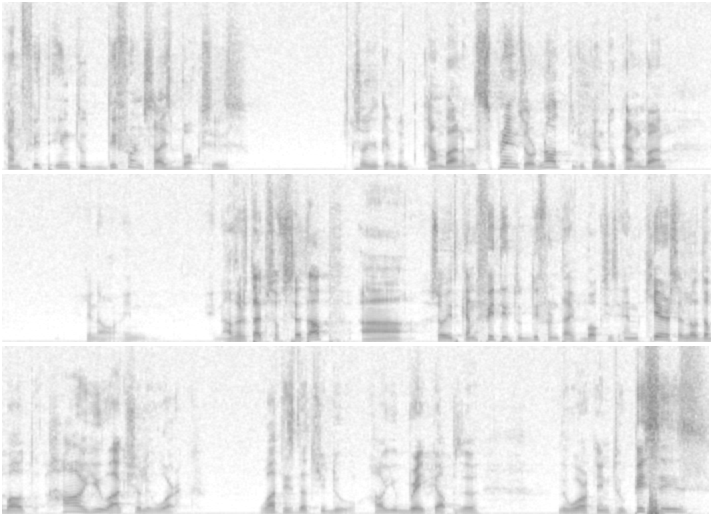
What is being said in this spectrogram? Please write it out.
can fit into different size boxes. So you can do Kanban with sprints or not. You can do Kanban, you know, in, in other types of setup. Uh, so it can fit into different type boxes and cares a lot about how you actually work. What is that you do? How you break up the, the work into pieces,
